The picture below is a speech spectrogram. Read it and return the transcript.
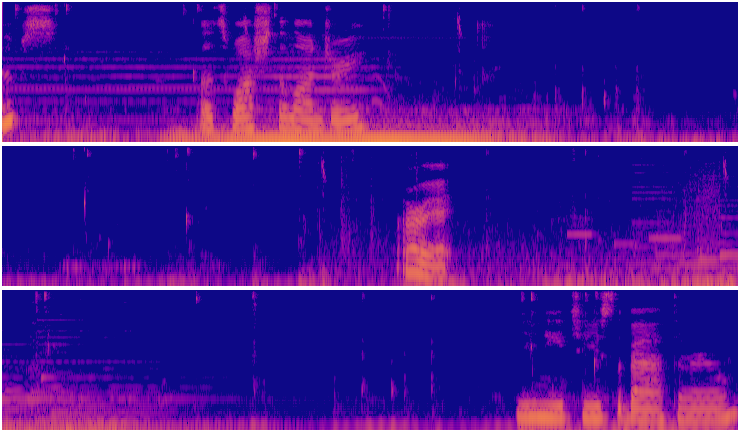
Oops. Let's wash the laundry. Alright. You need to use the bathroom.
